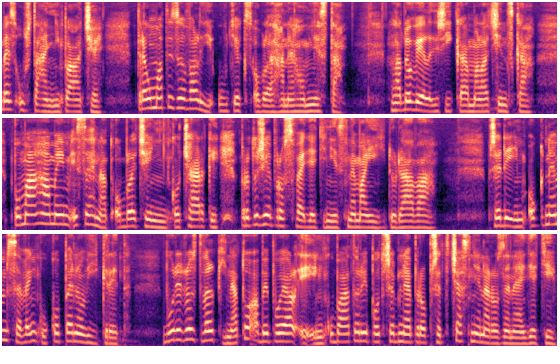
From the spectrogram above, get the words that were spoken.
bez ustání pláče. Traumatizoval jí útěk z obléhaného města. Hladověli, říká Malačinská. Pomáháme jim i sehnat oblečení, kočárky, protože pro své děti nic nemají, dodává. Před jejím oknem se venku kope nový kryt. Bude dost velký na to, aby pojal i inkubátory potřebné pro předčasně narozené děti.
